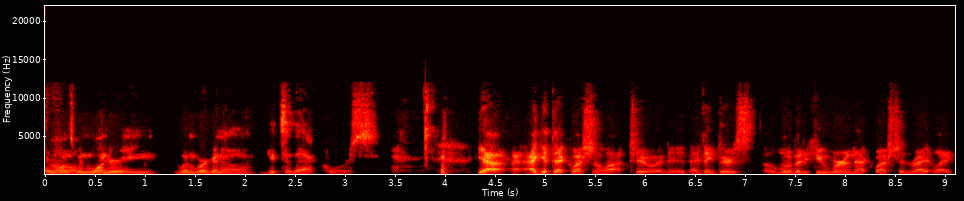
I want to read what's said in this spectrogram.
Everyone's Oh, been yeah. wondering when we're going to get to that course. Yeah, I- get that question a lot too, and it, I think there's a little bit of humor in that question, right? Like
